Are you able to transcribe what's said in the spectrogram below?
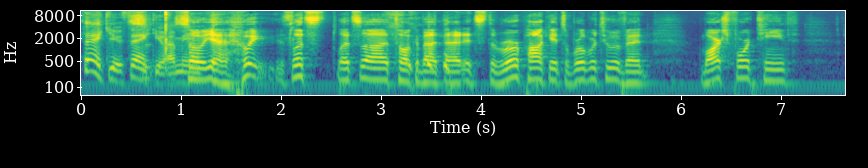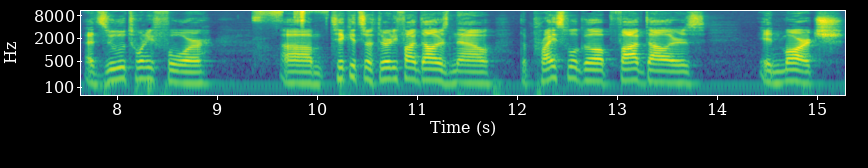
Thank you, thank you. I mean, so yeah, wait. Let's let's uh, talk about that. It's the Ruhr Pocket. It's a World War II event, March fourteenth at Zulu twenty four. Um, tickets are thirty five dollars now. The price will go up five dollars in March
